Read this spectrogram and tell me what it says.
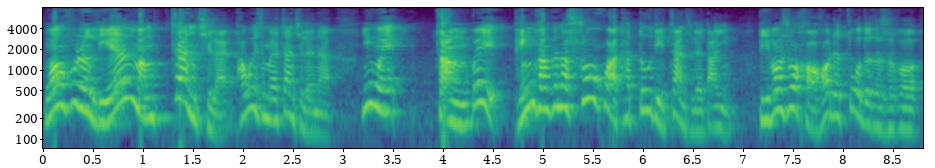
王夫人连忙站起来，她为什么要站起来呢？因为长辈平常跟他说话，他都得站起来答应。比方说，好好的坐着的时候，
